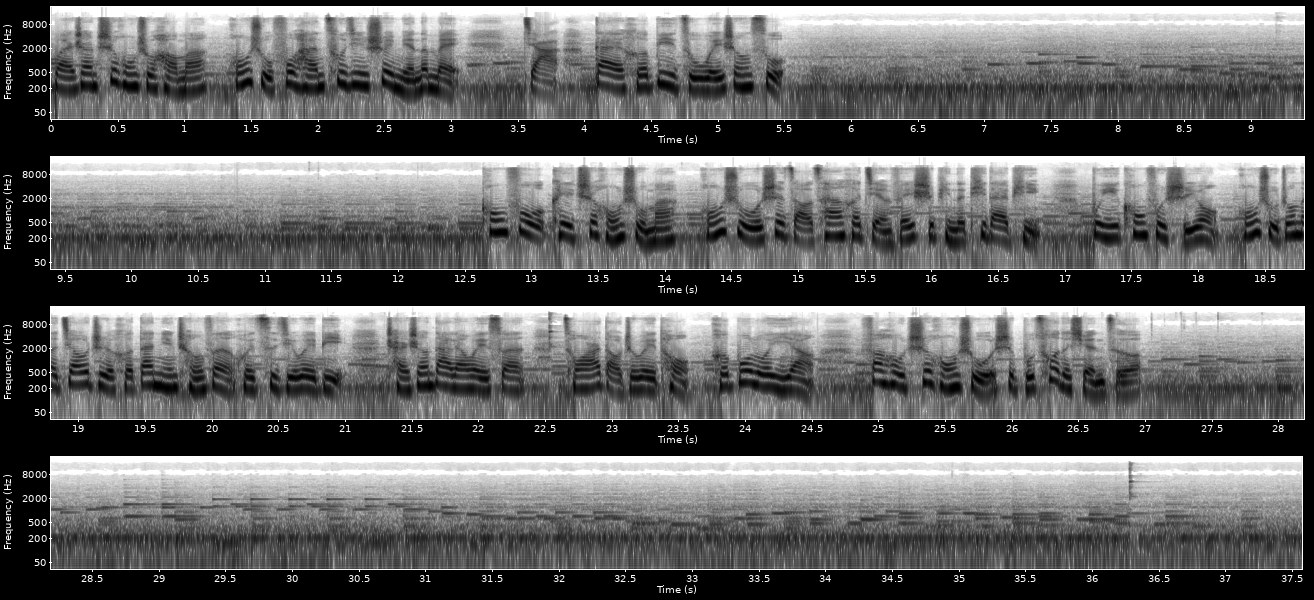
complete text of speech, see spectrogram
晚上吃红薯好吗？红薯富含促进睡眠的镁、钾、钙和 B 族维生素。腹可以吃红薯吗？红薯是早餐和减肥食品的替代品，不宜空腹食用。红薯中的胶质和单宁成分会刺激胃壁，产生大量胃酸，从而导致胃痛。和菠萝一样，饭后吃红薯是不错的选择。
